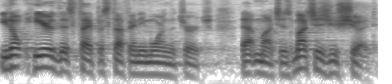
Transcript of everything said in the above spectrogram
You don't hear this type of stuff anymore in the church that much, as much as you should.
